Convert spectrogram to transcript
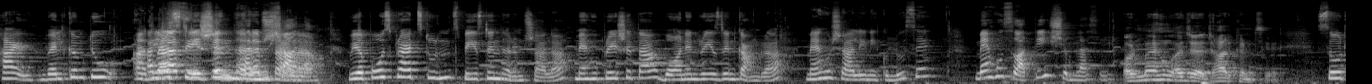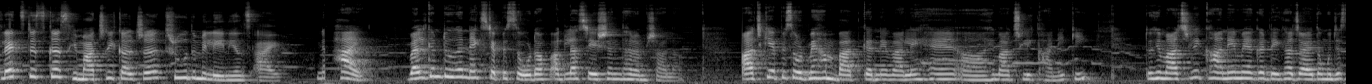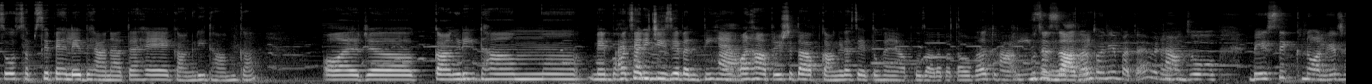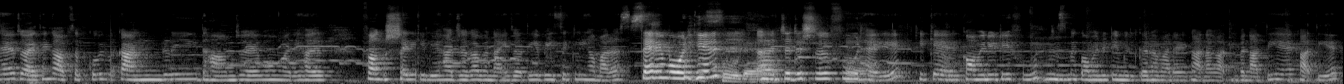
Hi, welcome to Agla Station, Dharamshala. We are postgrad students based in Dharamshala. मैं हूँ प्रेषिता born and raised in Kangra मैं हूँ शालिनी कुल्लू से मैं हूँ स्वाति शिमला से और मैं हूँ अजय झारखंड से So let's discuss Himachali culture through the millennials eye. Hi welcome to the next episode of अगला स्टेशन धर्मशाला आज के एपिसोड में हम बात करने वाले हैं अ, हिमाचली खाने की तो हिमाचली खाने में अगर देखा जाए तो मुझे सो सबसे पहले ध्यान आता है कांगड़ी धाम का और कांगड़ी धाम में बहुत सारी चीज़ें बनती हैं। हाँ। और हाँ प्रेषिता आप कांगड़ा से तो हैं आपको ज़्यादा पता होगा तो हाँ, मुझे ज़्यादा तो नहीं पता है बट हाँ। जो बेसिक नॉलेज है जो आई थिंक आप सबको भी कांगड़ी धाम जो है वो हमारे हर फ़ंक्शन के लिए हर जगह बनाई जाती है। बेसिकली हमारा सेरेमोनियल ट्रेडिशनल फ़ूड है। ये ठीक हाँ। है कम्युनिटी फ़ूड हम्म। जिसमें कम्युनिटी मिलकर हमारे खाना बनाती है खाती है।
